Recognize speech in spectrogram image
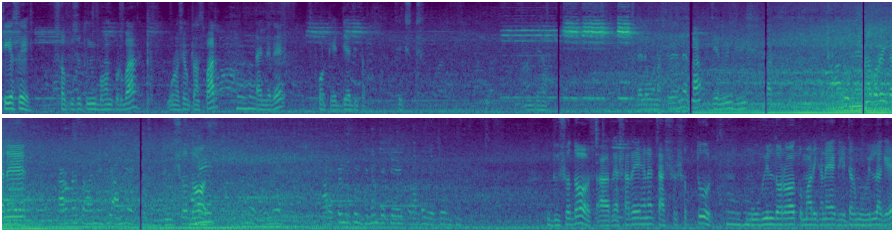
ঠিক আছে? সব কিছু তুমি বহন করবা ওনারশিপ ট্রান্সফার তাইলে রে ফোর্টি এইট দিয়ে দিত ফিক্সড তাহলে ওনারশিপ না জেনুইন জিনিস। করো এখানে কারণ আছে আমি আমি দুইশো দশ। আরেকটা নতুন ফিল্ম দেখে পড়াটা গেছো দুইশো দশ আর রেসারে এখানে চারশো সত্তর। মোবিল ধরো তোমার এখানে এক লিটার মোবিল লাগে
